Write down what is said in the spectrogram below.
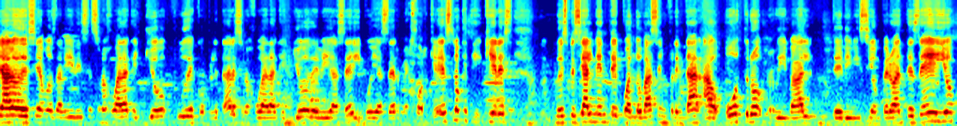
ya lo decíamos David, dice, es una jugada que yo pude completar, es una jugada que yo debía hacer y voy a hacer mejor, ¿Qué es lo que quieres especialmente cuando vas a enfrentar a otro rival de división. Pero antes de ello,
